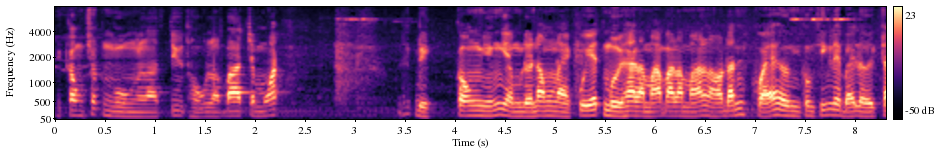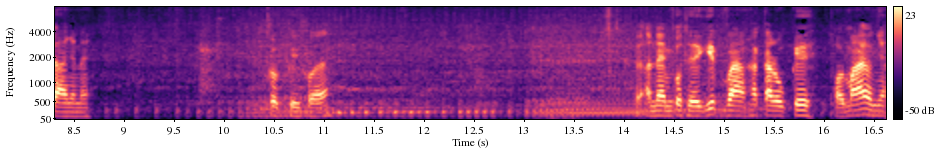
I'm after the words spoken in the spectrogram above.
Thì công suất nguồn là tiêu thụ là 300W đặc biệt, con những dòng đời nông này QS10 hay là mã ba la mã là họ đánh khỏe hơn con chiến lê bảy lợi tra nha này cực kỳ khỏe. Anh em có thể ghép vang hát karaoke thoải mái luôn nha.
